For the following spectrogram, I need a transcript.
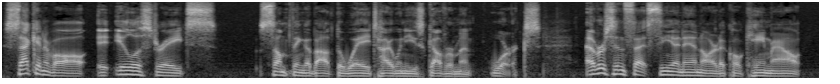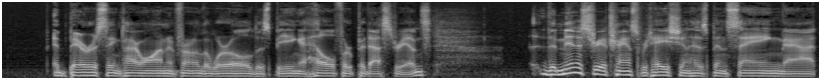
Second of all, it illustrates something about the way Taiwanese government works. Ever since that CNN article came out embarrassing Taiwan in front of the world as being a hell for pedestrians, the Ministry of Transportation has been saying that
